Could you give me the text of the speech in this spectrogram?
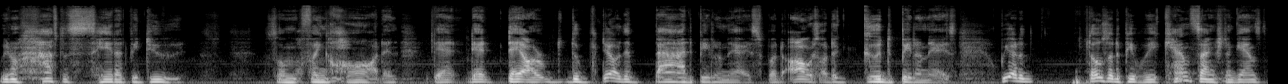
we don't have to say that we do something hard and they they they are the they are the bad billionaires, but ours are the good billionaires. We are the those are the people we can sanction against.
